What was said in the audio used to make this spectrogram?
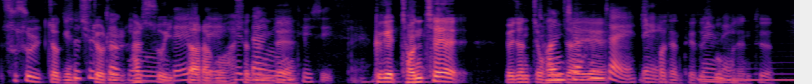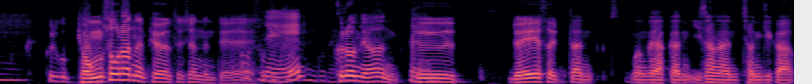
수술적인 치료를 할 수 있다라고 하셨는데 될수 있어요. 그게 전체 뇌전증 전체 환자의 환자의 네. 10%에서 네네. 15%. 음. 그리고 병소라는 표현 쓰셨는데 어, 저도 네. 그러면 네. 그 뇌에서 일단 뭔가 약간 이상한 전기가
